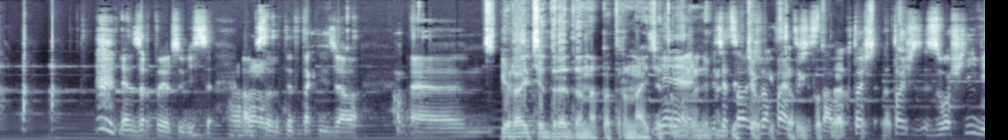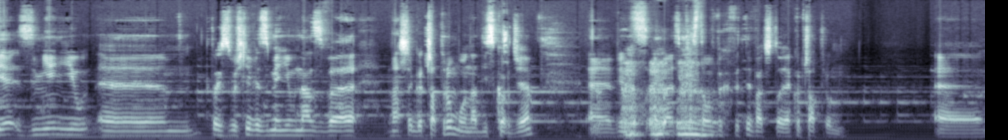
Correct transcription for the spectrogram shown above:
nie, żartuję oczywiście. Absolutnie to tak nie działa. Wspierajcie Dreda na Patronite, nie, to może nie, wiecie co, chciał już wam powiem, co się stało. Ktoś, ktoś złośliwie zmienił em, ktoś złośliwie zmienił nazwę naszego chatroomu na Discordzie, e, więc OBS przestał wychwytywać to jako chatroom. E,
